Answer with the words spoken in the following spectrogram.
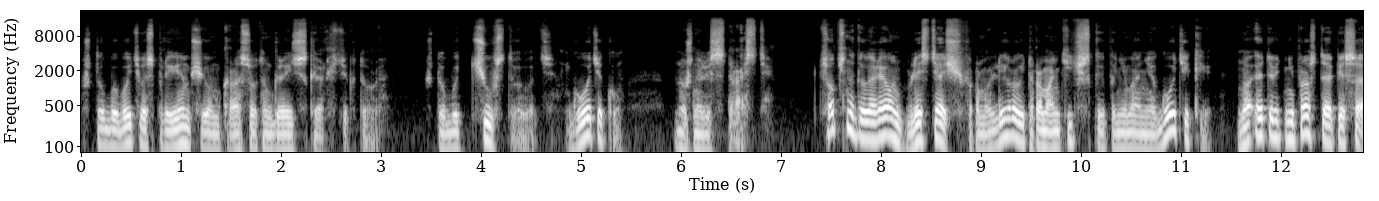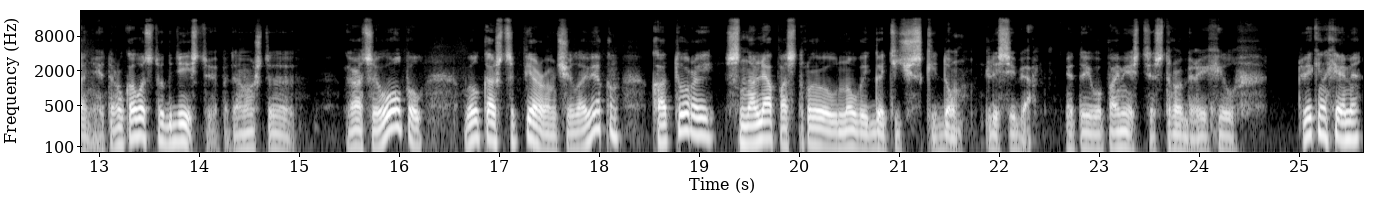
чтобы быть восприимчивым к красотам греческой архитектуры. Чтобы чувствовать готику, нужны ли страсти. Собственно говоря, он блестяще формулирует романтическое понимание готики, но это ведь не просто описание, это руководство к действию, потому что Граций Уолпол был, кажется, первым человеком, который с нуля построил новый готический дом для себя. Это его поместье Стробери Хилл в Твикенхеме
